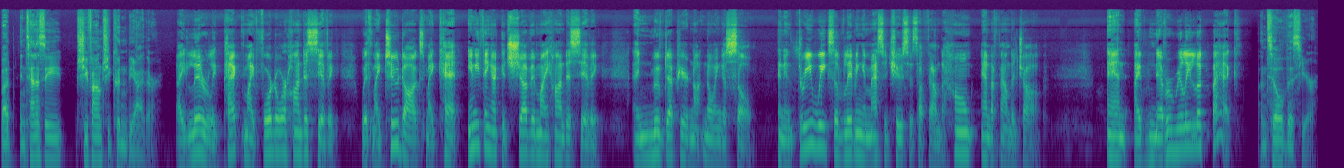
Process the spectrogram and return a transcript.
But in Tennessee, she found she couldn't be either. I literally packed my four door Honda Civic with my two dogs, my cat, anything I could shove in my Honda Civic, and moved up here not knowing a soul. And in three weeks of living in Massachusetts, I found a home and I found a job. And I've never really looked back. Until this year,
